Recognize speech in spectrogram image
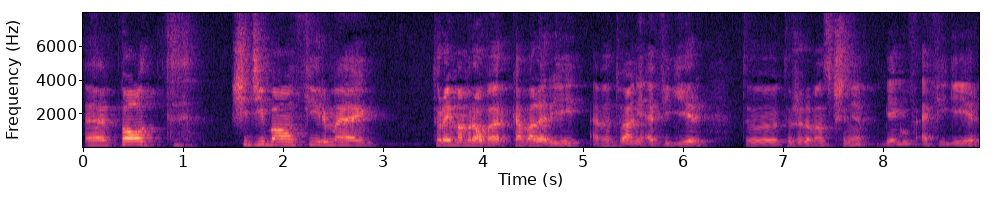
e, pod siedzibą firmy, której mam rower, kawalerii, ewentualnie Efigir, którzy robią skrzynię biegów Efigir.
